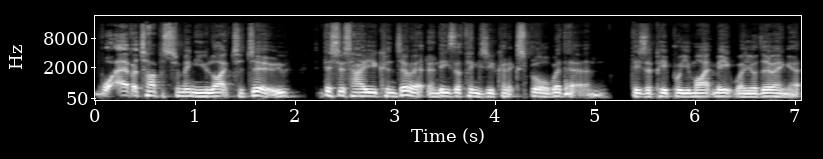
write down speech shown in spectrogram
whatever type of swimming you like to do, this is how you can do it, and these are things you can explore with it, and these are people you might meet while you're doing it.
